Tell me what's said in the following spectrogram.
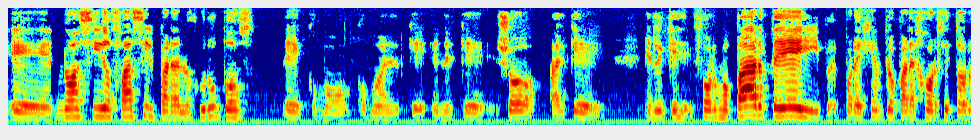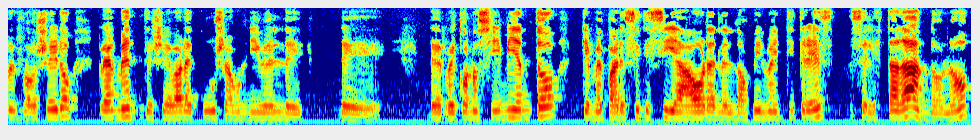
Eh, no ha sido fácil para los grupos como, como el que, en el que yo, al que en el que formo parte y, por ejemplo, para Jorge Torres Rollero, realmente llevar a Cuya a un nivel de, de, reconocimiento que me parece que sí ahora en el 2023 se le está dando, ¿no?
